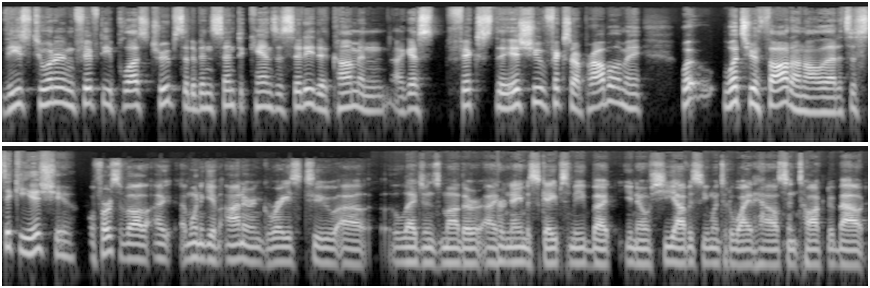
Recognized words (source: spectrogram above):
these 250 plus troops that have been sent to Kansas City to come and I guess fix the issue, fix our problem. I mean, what what's your thought on all of that? It's a sticky issue. Well, first of all, I, I want to give honor and grace to uh, Legend's mother. I, her name escapes me, but you know, she obviously went to the White House and talked about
